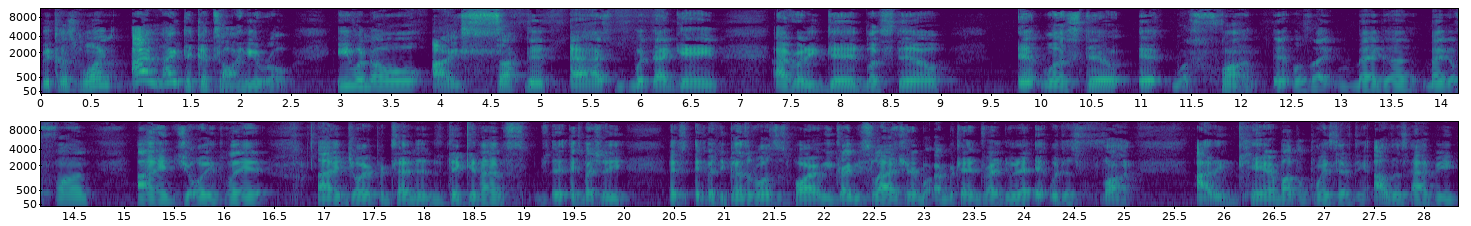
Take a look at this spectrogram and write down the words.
Because, one, I like the Guitar Hero. Even though I sucked it ass with that game, I really did, but still, it was still, it was fun. It was like mega, mega fun. I enjoy playing. I enjoy pretending to thinking I'm, especially, especially Guns N' Roses part. We try to be slasher, I'm pretending to try to do that. It was just fun. I didn't care about the points and everything. I was just happy,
